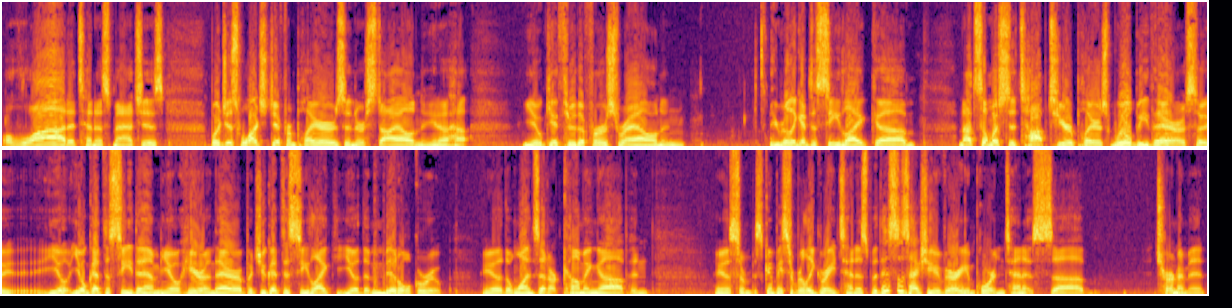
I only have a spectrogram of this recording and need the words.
a lot of tennis matches, but just watch different players and their style and, you know, how, you know, get through the first round and you really get to see like um, not so much the top tier players will be there, so you'll you'll get to see them, you know, here and there, but you get to see like you know the middle group, you know, the ones that are coming up, and you know, some, it's going to be some really great tennis. But this is actually a very important tennis uh, tournament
